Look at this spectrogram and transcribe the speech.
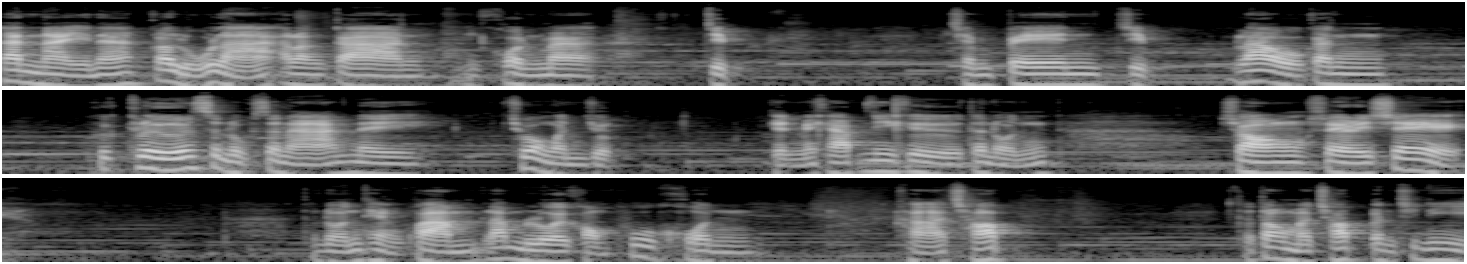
ด้านในนะก็หรูหราอลังการ มีคนมาจิบแชมเปญจิบเหล้ากันคึกคลื้นสนุกสนานในช่วงวันหยุด เห็นไหมครับ นี่คือถนนชองเซริเช่ถนนแห่งความร่ำรวยของผู้คนขาช็อปก็ต้องมาช็อปกันที่นี่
